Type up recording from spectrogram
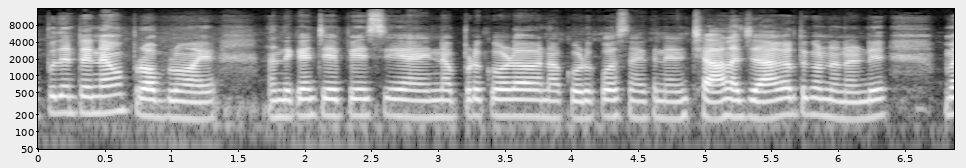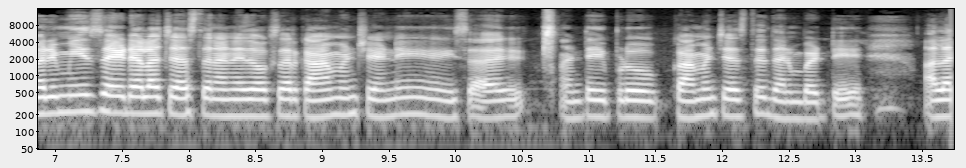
ఉప్పు తింటేనేమో ప్రాబ్లం అయ్యా అందుకని చెప్పేసి అయినప్పుడు కూడా నా కొడుకు కోసం అయితే నేను చాలా జాగ్రత్తగా ఉన్నానండి. మరి మీ సైడ్ ఎలా చేస్తాననేది అనేది ఒకసారి కామెంట్ చేయండి. ఈసారి అంటే ఇప్పుడు కామెంట్ చేస్తే దాన్ని బట్టి అలా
